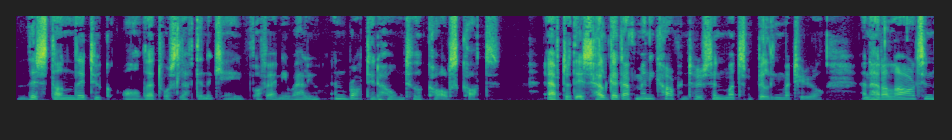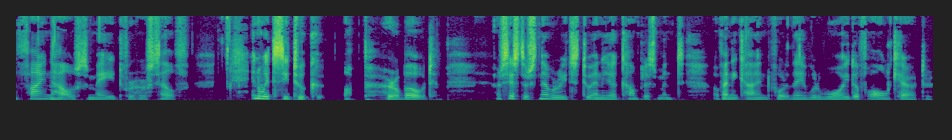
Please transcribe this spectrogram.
This done, they took all that was left in the cave of any value and brought it home to the carle's cot. After this, Helga got many carpenters and much building material, and had a large and fine house made for herself, in which she took up her abode. Her sisters never reached to any accomplishment of any kind, for they were void of all character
